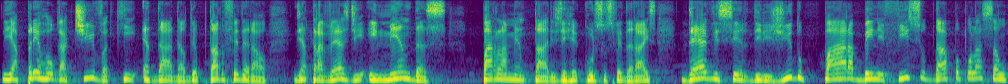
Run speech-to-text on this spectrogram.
E a prerrogativa que é dada ao deputado federal de, através de emendas parlamentares de recursos federais, deve ser dirigido para benefício da população.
